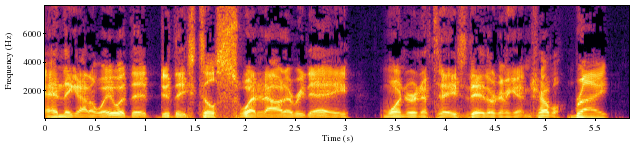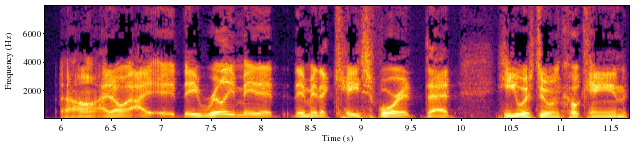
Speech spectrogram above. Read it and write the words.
and they got away with it. Do they still sweat it out every day, wondering if today's the day they're going to get in trouble? Right. No, I don't. I they really made it. They made a case for it that he was doing cocaine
